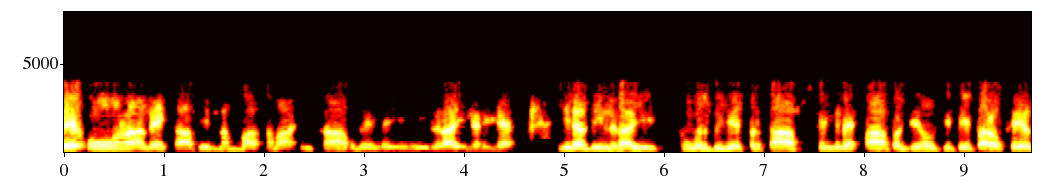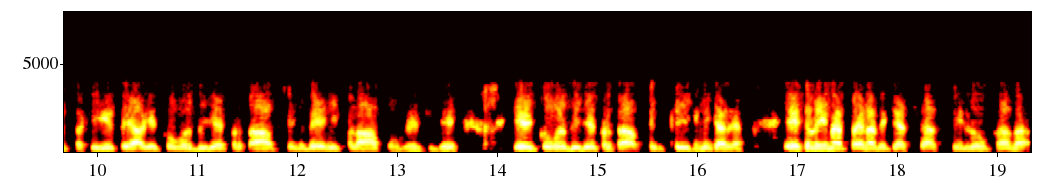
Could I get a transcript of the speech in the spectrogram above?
ਤੇ ਉਹਨਾਂ ਨੇ ਕਾਫੀ ਲੰਬਾ ਸਮਾਂ ਇਨਸਾਫ ਦੇ ਲਈ ਵੀ ਲੜਾਈ ਲੜੀ ਹੈ। ਜਿਨ੍ਹਾਂ ਦੀ ਲੜਾਈ ਕੁੰਵਰ ਵਿਜੇ ਪ੍ਰਤਾਪ ਸਿੰਘ ਨੇ ਆਪ ਅੱਗੇ ਹੋ ਕੀਤੀ, ਪਰ ਉਹ ਫਿਰ ਅਖੀਰ ਤੇ ਆ ਕੇ ਕੁੰਵਰ ਵਿਜੇ ਪ੍ਰਤਾਪ ਸਿੰਘ ਦੇ ਹੀ ਖਿਲਾਫ ਹੋ ਗਏ ਸੀਗੇ। ਕਿ ਕੁੰਵਰ ਵਿਜੇ ਪ੍ਰਤਾਪ ਸਿੰਘ ਠੀਕ ਨਹੀਂ ਕਰ ਰਿਹਾ। ਇਸ ਲਈ ਮੈਂ ਪਹਿਲਾਂ ਵੀ ਕਿਹਾ, ਸਿਆਸੀ ਲੋਕਾਂ ਦਾ,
